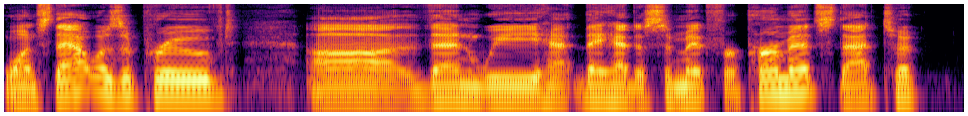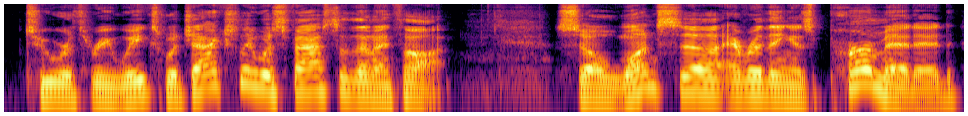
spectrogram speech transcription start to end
Once that was approved, uh, then we had they had to submit for permits. That took two or three weeks, which actually was faster than I thought. So once uh, everything is permitted,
